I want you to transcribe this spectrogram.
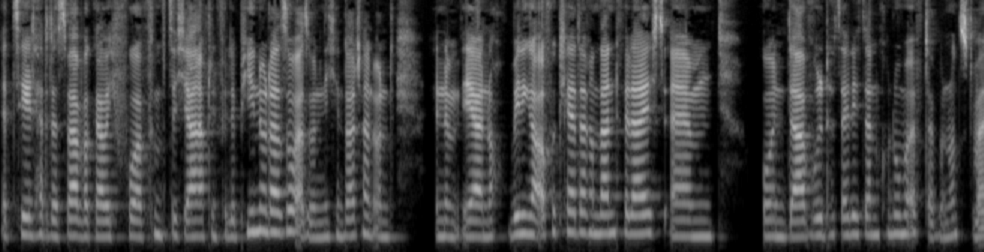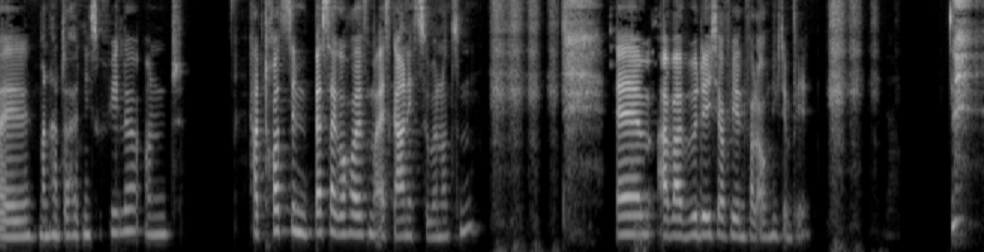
erzählt hatte. Das war aber, glaube ich, vor 50 Jahren auf den Philippinen oder so, also nicht in Deutschland und in einem eher noch weniger aufgeklärteren Land vielleicht. Ähm, und da wurde tatsächlich dann Kondome öfter benutzt, weil man hatte halt nicht so viele und hat trotzdem besser geholfen, als gar nichts zu benutzen. ähm, aber würde ich auf jeden Fall auch nicht empfehlen.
